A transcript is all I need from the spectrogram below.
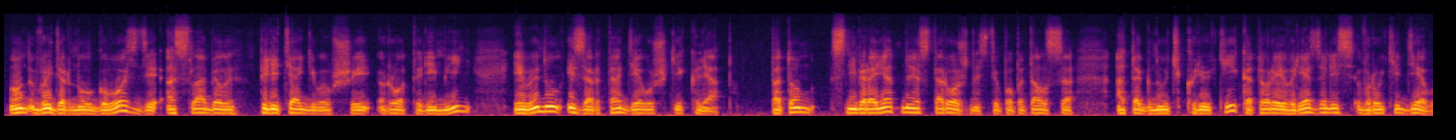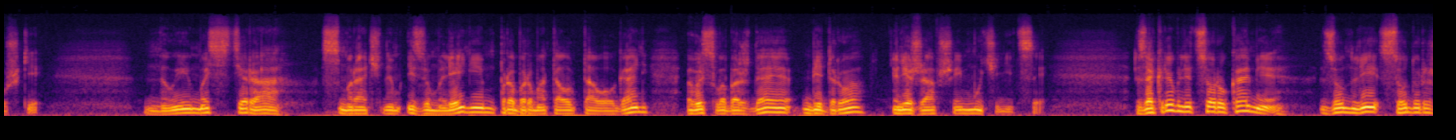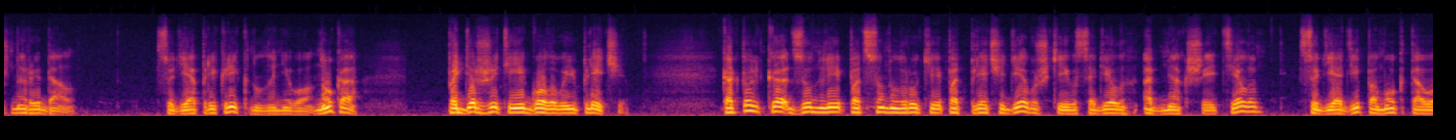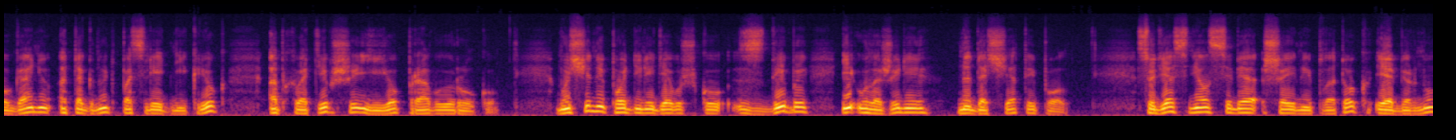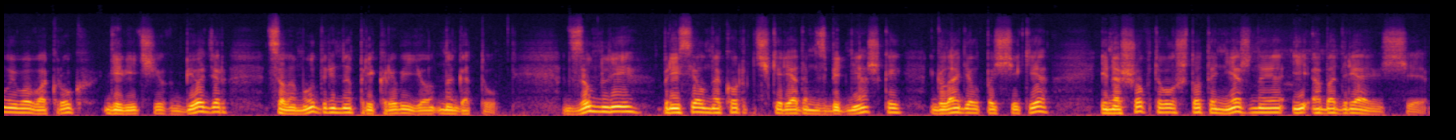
Он выдернул гвозди, ослабил перетягивавший рот ремень и вынул изо рта девушки кляп. Потом с невероятной осторожностью попытался отогнуть крюки, которые врезались в руки девушки — «Ну и мастера!» — с мрачным изумлением пробормотал Таогань, высвобождая бедро лежавшей мученицы. Закрыв лицо руками, Цзунли судорожно рыдал. Судья прикрикнул на него. «Ну-ка, поддержите ей голову и плечи!» Как только Цзунли подсунул руки под плечи девушки и усадил обмякшее тело, Судья Ди помог Тао Ганю отогнуть последний крюк, обхвативший ее правую руку. Мужчины подняли девушку с дыбы и уложили на дощатый пол. Судья снял с себя шейный платок и обернул его вокруг девичьих бедер, целомудренно прикрыв ее наготу. Цзунли присел на корточки рядом с бедняжкой, гладил по щеке и нашептывал что-то нежное и ободряющее.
